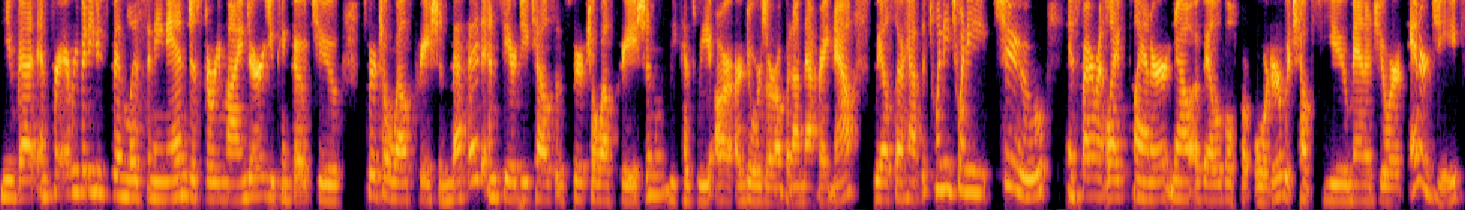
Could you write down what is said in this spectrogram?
You bet. And for everybody who's been listening in, just a reminder you can go to Spiritual Wealth Creation Method and see our details of spiritual wealth creation because we are, our doors are open on that right now. We also have the 2022 Inspirement Life Planner now available for order, which helps you manage your energy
